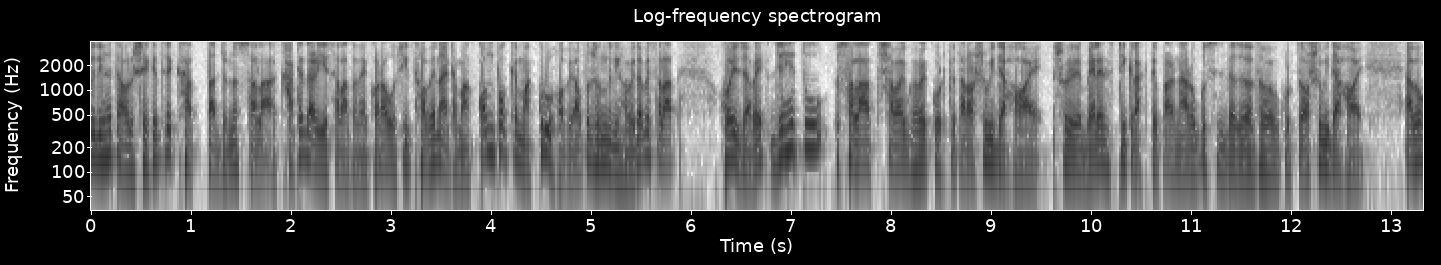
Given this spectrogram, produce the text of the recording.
যদি হয় তাহলে সেক্ষেত্রে তার জন্য সালা, খাটে দাঁড়িয়ে সালাত আদায় করা উচিত হবে না, এটা মা, কমপক্ষে মাকরু হবে, অপছন্দনীয় হবে, তবে সালাত হয়ে যাবে। যেহেতু সালাত স্বাভাবিকভাবে করতে তার অসুবিধা হয়, শরীরে ব্যালেন্স ঠিক রাখতে পারে না, রুকু, সিজদা যথাযথভাবে করতে অসুবিধা হয় এবং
